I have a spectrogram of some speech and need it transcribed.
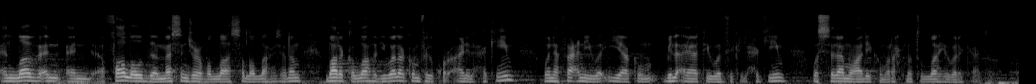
and love and, and follow the messenger of Allah sallallahu alaihi wasallam barakallahu li wa lakum fil qur'an al hakim wa nafa'ni wa iyyakum bil ayati wa dhikr al hakim. Wassalamu alaikum wa rahmatullahi wa barakatuh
